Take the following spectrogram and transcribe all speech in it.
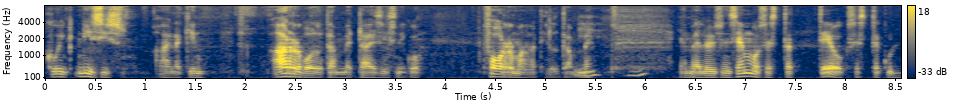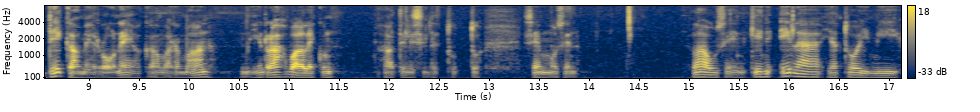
kuin, niin siis ainakin arvoltamme tai siis niinku formaatiltamme. Niin. Ja mä löysin semmoisesta teoksesta kuin Decamerone, joka on varmaan niin rahvaalle kuin aatelisille tuttu, semmoisen lauseen, ken elää ja toimii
